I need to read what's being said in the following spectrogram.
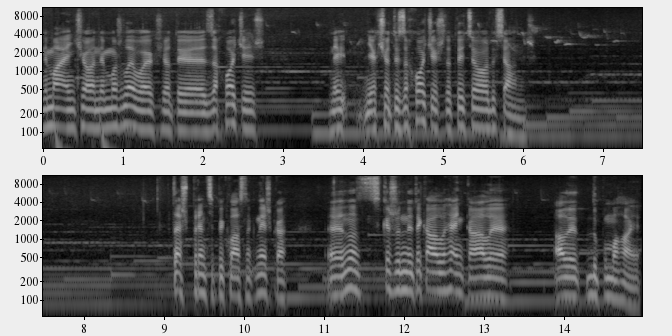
немає нічого неможливого, якщо ти захочеш. Якщо ти захочеш, то ти цього досягнеш. Теж, в принципі, класна книжка. Е, ну, скажу, не така легенька, але, але допомагає.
